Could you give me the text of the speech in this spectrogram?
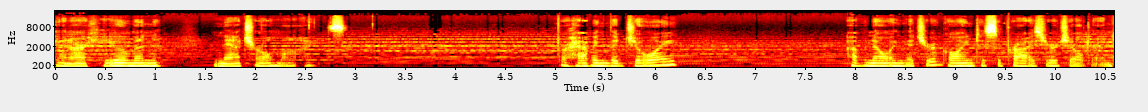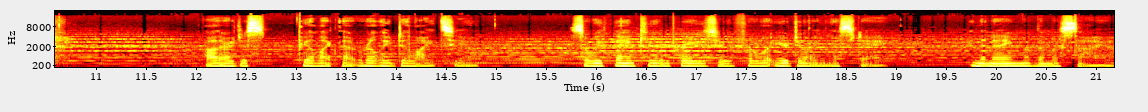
in our human, natural minds. For having the joy of knowing that you're going to surprise your children. Father, I just feel like that really delights you. So we thank you and praise you for what you're doing this day. In the name of the Messiah,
